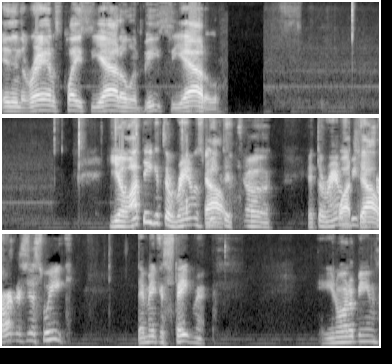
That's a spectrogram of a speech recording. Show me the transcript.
and then the Rams play Seattle and beat Seattle, yo, I think if the Rams beat the uh, if the Rams Watch beat the out. Chargers this week, they make a statement. You know what I mean?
